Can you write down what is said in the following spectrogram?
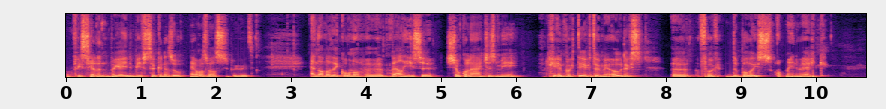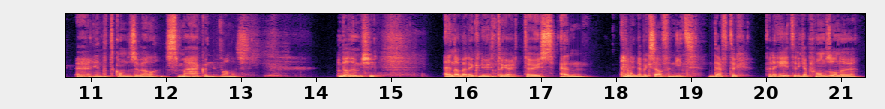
Verschillende bereide biefstukken en zo. Ja, was wel supergoed. En dan had ik ook nog eh, Belgische chocolaatjes mee. Geïmporteerd door mijn ouders. eh, voor de boys op mijn werk. Eh, en dat konden ze wel smaken van eens. Bedoemtje. En dan ben ik nu terug thuis. En heb ik zelf niet deftig kunnen eten. Ik heb gewoon zo'n...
